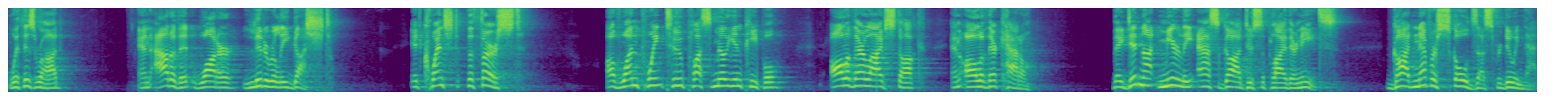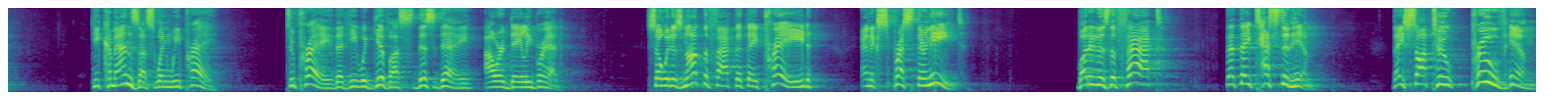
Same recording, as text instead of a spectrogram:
with his rod, and out of it, water literally gushed. It quenched the thirst of 1.2 plus million people, all of their livestock, and all of their cattle. They did not merely ask God to supply their needs. God never scolds us for doing that. He commands us when we pray to pray that He would give us this day our daily bread. So it is not the fact that they prayed and expressed their need. But it is the fact that they tested him. They sought to prove him.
